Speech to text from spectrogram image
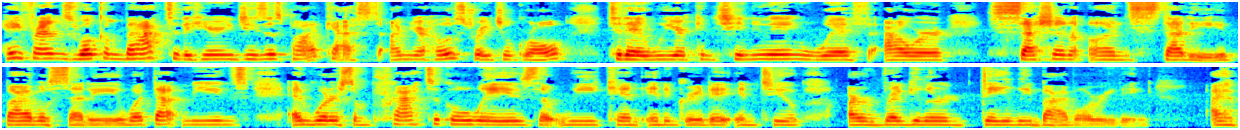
Hey, friends, welcome back to the Hearing Jesus podcast. I'm your host, Rachael Groll. Today, we are continuing with our session on study, Bible study, what that means, and what are some practical ways that we can integrate it into our regular daily Bible reading. I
